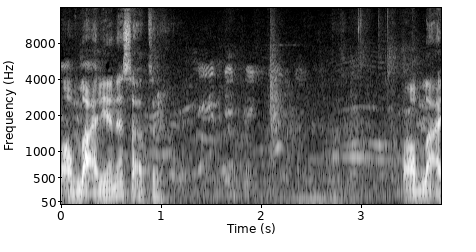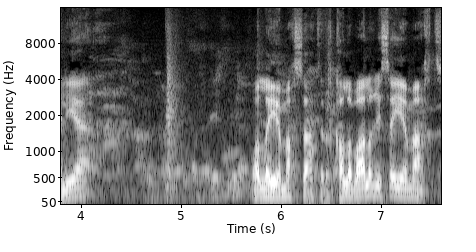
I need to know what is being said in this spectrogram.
Abla Aliye ne satır? Abla Aliye Vallahi yemek satır. Kalabalık ise yemekti.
